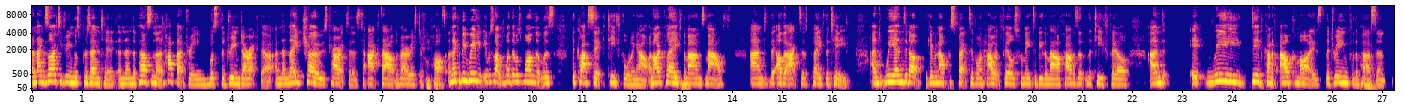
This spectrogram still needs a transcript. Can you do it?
an anxiety dream was presented and then the person that had had that dream was the dream director and then they chose characters to act out the various different parts and they could be really it was like well there was one that was the classic teeth falling out and i played the man's mouth and the other actors played the teeth and we ended up giving our perspective on how it feels for me to be the mouth how does it, the teeth feel and it really did kind of alchemize the dream for the hmm. person mm.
